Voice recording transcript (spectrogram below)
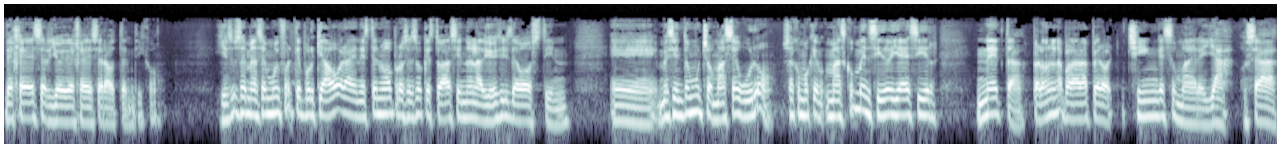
dejé de ser yo y dejé de ser auténtico. Y eso se me hace muy fuerte porque ahora en este nuevo proceso que estoy haciendo en la diócesis de Austin, eh, me siento mucho más seguro, o sea, como que más convencido ya de decir, neta, perdón la palabra, pero chingue su madre, ya, o sea,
